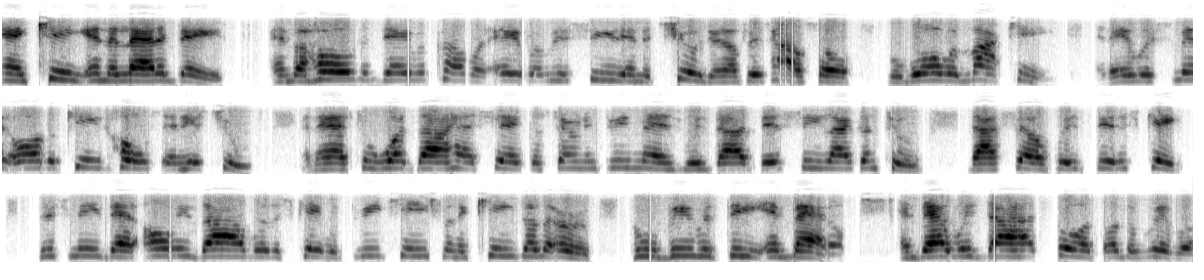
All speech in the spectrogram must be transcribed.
and king in the latter days. And behold, the day will come when Abram, his seed, and the children of his household will war with my king. And they will smite all the king's hosts and his troops. And as to what thou hast said concerning three men which thou didst see like unto thyself, which did escape, this means that only thou wilt escape with three kings from the kings of the earth, who will be with thee in battle. And that which thou hast thought of the river,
